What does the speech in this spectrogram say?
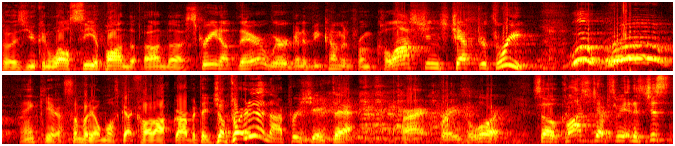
so as you can well see upon the, on the screen up there, we're going to be coming from Colossians chapter 3. Woo! Thank you. Somebody almost got caught off guard, but they jumped right in. I appreciate that. All right, praise the Lord. So, Colossians chapter 3, and it's just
